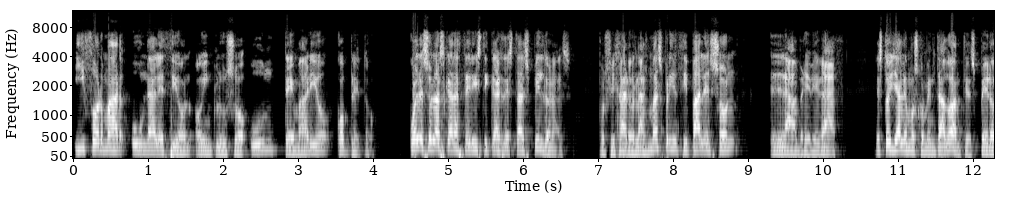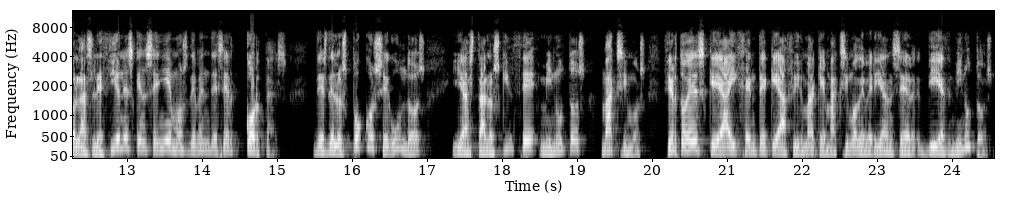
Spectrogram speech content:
y formar una lección o incluso un temario completo. ¿Cuáles son las características de estas píldoras? Pues fijaros, las más principales son la brevedad. Esto ya lo hemos comentado antes, pero las lecciones que enseñemos deben de ser cortas, desde los pocos segundos y hasta los 15 minutos máximos. Cierto es que hay gente que afirma que máximo deberían ser 10 minutos,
